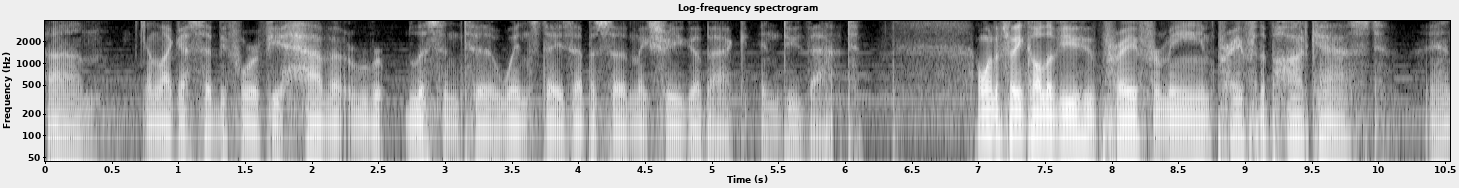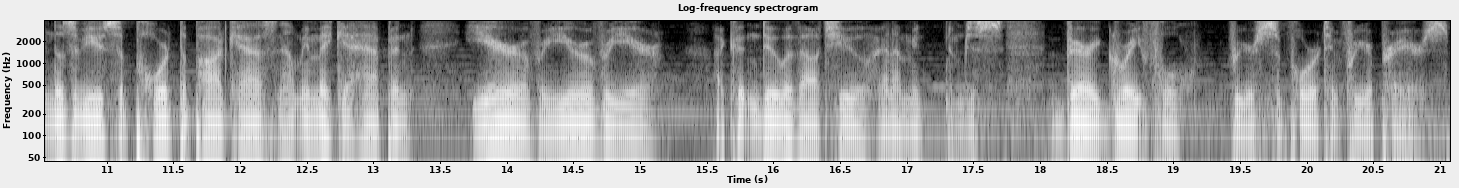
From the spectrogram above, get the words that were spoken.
Um, and like I said before, if you haven't r- listened to Wednesday's episode, make sure you go back and do that. I want to thank all of you who pray for me and pray for the podcast, and those of you who support the podcast and help me make it happen year over year over year. I couldn't do without you, and I'm, I'm just very grateful for your support and for your prayers.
